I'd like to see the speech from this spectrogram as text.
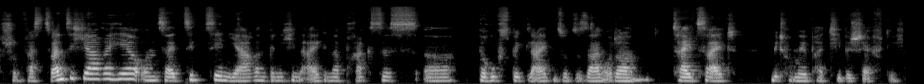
schon fast 20 Jahre her und seit 17 Jahren bin ich in eigener Praxis äh, berufsbegleitend sozusagen oder Teilzeit mit Homöopathie beschäftigt.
